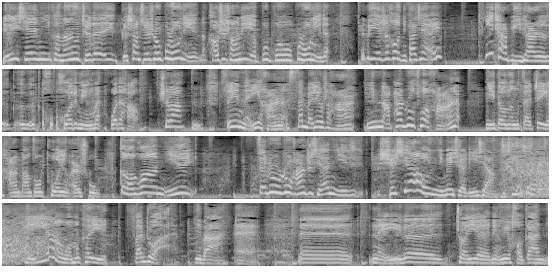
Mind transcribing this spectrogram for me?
有一些你可能觉得上学时候不如你，那考试成绩也不不不如你的，那毕业之后你发现哎，一天比一天呃活活得明白，活得好，是吧？嗯，所以哪一行呢？三百六十行，你哪怕入错行了，你都能在这一行当中脱颖而出。更何况你。在入入行之前，你学校你没选理想，也一样，我们可以反转，对吧？哎，呃，哪一个专业领域好干的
